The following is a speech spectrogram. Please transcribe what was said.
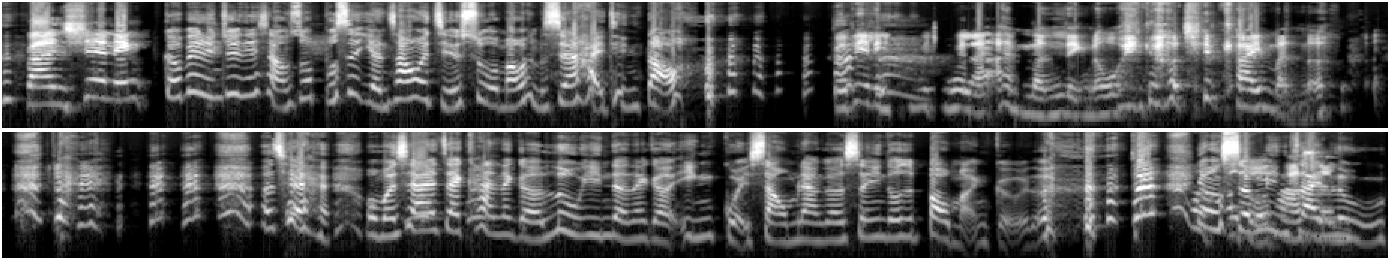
听，感谢您。隔壁邻居，你想说不是演唱会结束了吗？为什么现在还听到？隔壁邻居就会来按门铃了，我应该要去开门了。对，而且我们现在在看那个录音的那个音轨上，我们两个声音都是爆满格的，用生命在录，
